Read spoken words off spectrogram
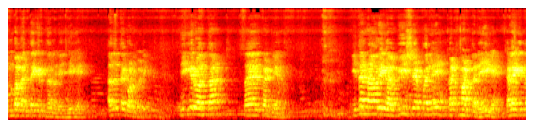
ತುಂಬಾ ಮೆತ್ತಗಿರ್ತದೆ ನೋಡಿ ಹೀಗೆ. ಅದು ತಗೊಳ್ಬೇಡಿ. ಹೀಗಿರುವಂತ ಸಯಲ್ ಕಡ್ಡಿಯನ್ನು. ಇದನ್ನ ಅವರೀಗ ವಿ ಶೇಪ್ ಅಲ್ಲಿ ಕಟ್ ಮಾಡ್ತಾರೆ. ಹೀಗೆ. ಕೆಳಗಿಂದ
